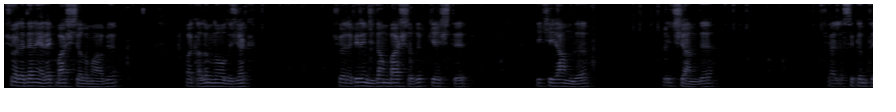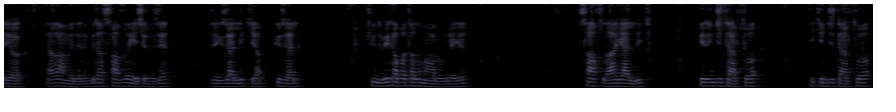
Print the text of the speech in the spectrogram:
Şöyle deneyerek başlayalım abi. Bakalım ne olacak. Şöyle birinciden başladık. Geçti. 2 yandı. 3 yandı. Şöyle sıkıntı yok. Devam edelim. Biraz fazla geçir bize. Bize güzellik yap. Güzel. Şimdi bir kapatalım abi burayı. Saflığa geldik. Birinci terto. ikinci terto.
